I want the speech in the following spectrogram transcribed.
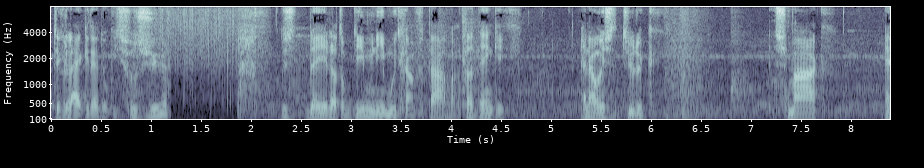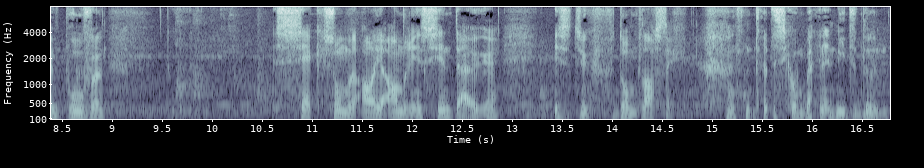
Tegelijkertijd ook iets van zuur. Dus dat je dat op die manier moet gaan vertalen, dat denk ik. En nou is het natuurlijk smaak en proeven sec zonder al je andere zintuigen is natuurlijk verdomd lastig. dat is gewoon bijna niet te doen.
